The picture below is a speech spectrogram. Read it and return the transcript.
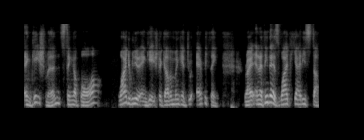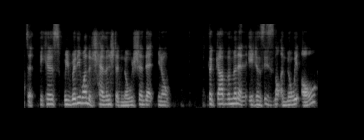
engagement, Singapore, why do we need to engage? The government can do everything, right? And I think that is why PID started because we really want to challenge the notion that, you know, the government and agencies is not a know-it-all.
